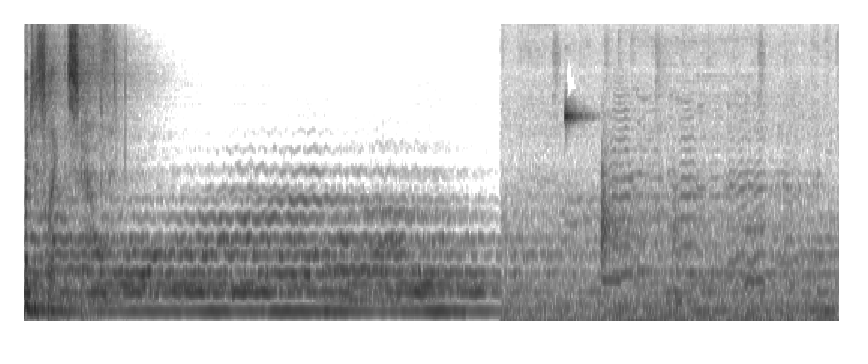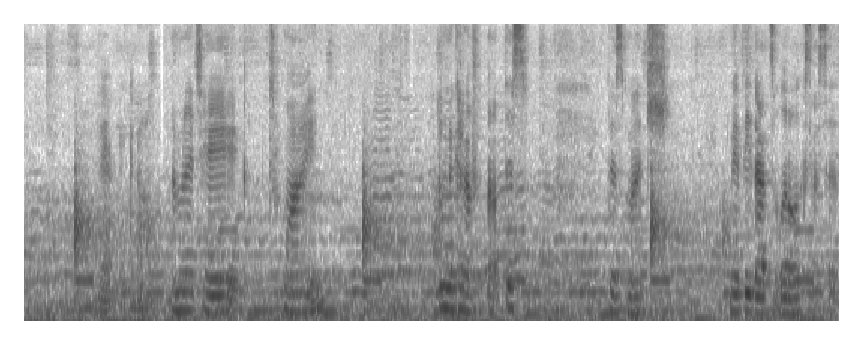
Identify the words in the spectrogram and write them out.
I just like the sound I'm gonna take twine. I'm gonna cut off about this this much. Maybe that's a little excessive.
